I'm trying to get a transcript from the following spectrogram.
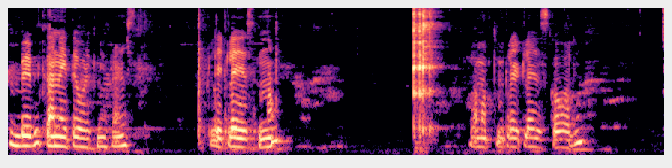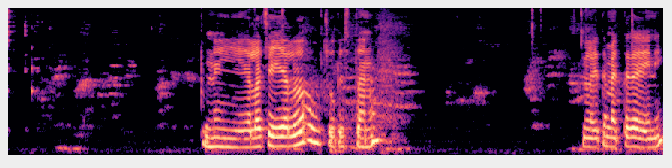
బేబీ కాన్ అయితే ఉడికినాయి ఫ్రెండ్స్ ప్లేట్లో వేసుకుందాం ఇలా మొత్తం ప్లేట్లో వేసుకోవాలి. నేను ఎలా చేయాలో చూపిస్తాను. ఇలా అయితే మెత్తగా అయినాయి.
